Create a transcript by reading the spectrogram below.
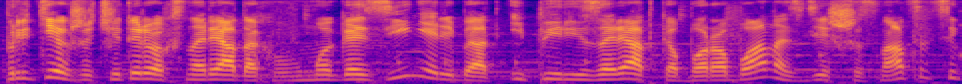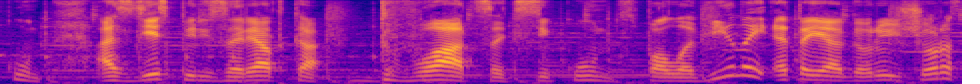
При тех же четырех снарядах в магазине, ребят, и перезарядка барабана здесь 16 секунд, а здесь перезарядка 20 секунд с половиной. Это я говорю еще раз,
